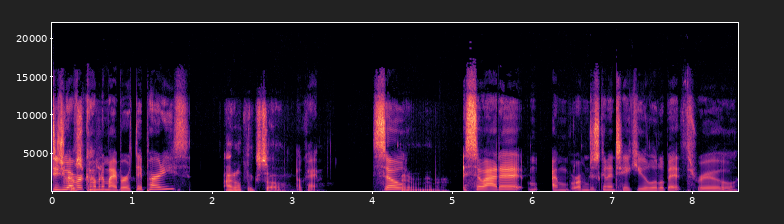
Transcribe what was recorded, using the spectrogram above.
Did you ever come to my birthday parties? I don't think so. Okay. So I don't remember. so at it I'm I'm just going to take you a little bit through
